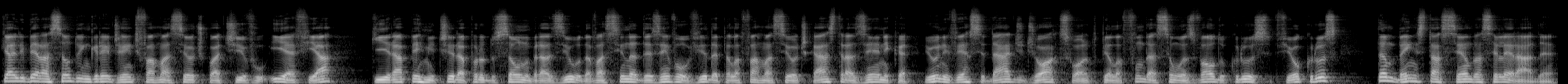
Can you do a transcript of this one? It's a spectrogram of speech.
que a liberação do ingrediente farmacêutico ativo IFA, que irá permitir a produção no Brasil da vacina desenvolvida pela farmacêutica AstraZeneca e Universidade de Oxford pela Fundação Oswaldo Cruz, Fiocruz, também está sendo acelerada.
